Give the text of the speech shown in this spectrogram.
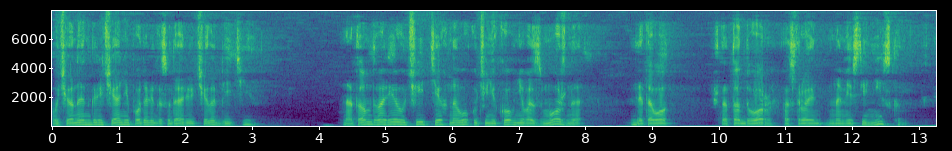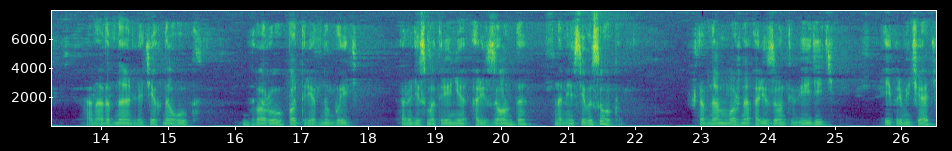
Ученые-англичане подали государю челобитие. На том дворе учить тех наук учеников невозможно для того, что тот двор построен на месте низком, а надобно для тех наук двору потребно быть ради смотрения горизонта на месте высоком, чтобы нам можно горизонт видеть и примечать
